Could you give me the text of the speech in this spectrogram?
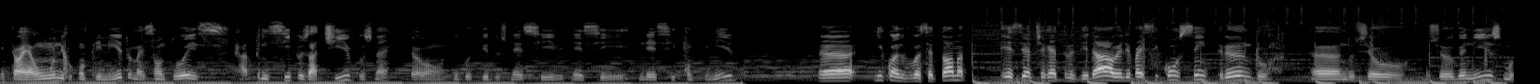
Então é um único comprimido, mas são dois princípios ativos, né, que estão embutidos nesse nesse nesse comprimido. Uh, e quando você toma esse antirretroviral, ele vai se concentrando uh, no seu no seu organismo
